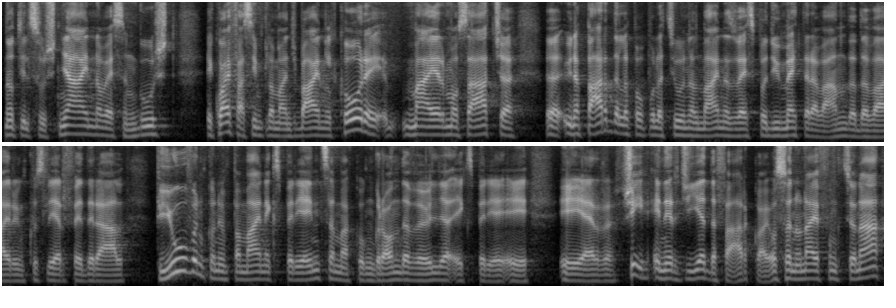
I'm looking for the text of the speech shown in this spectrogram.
not il susgnain, no un gust, e qua fa semplicemente bene il cuore, ma er mo sa che eh, una parte della popolazione almeno svespa di mettere avanti da avere un consigliere federale più giovane, con un po' meno esperienza, ma con grande voglia e, e, er, sì, energia da fare. Qua. O se non ha funzionato,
